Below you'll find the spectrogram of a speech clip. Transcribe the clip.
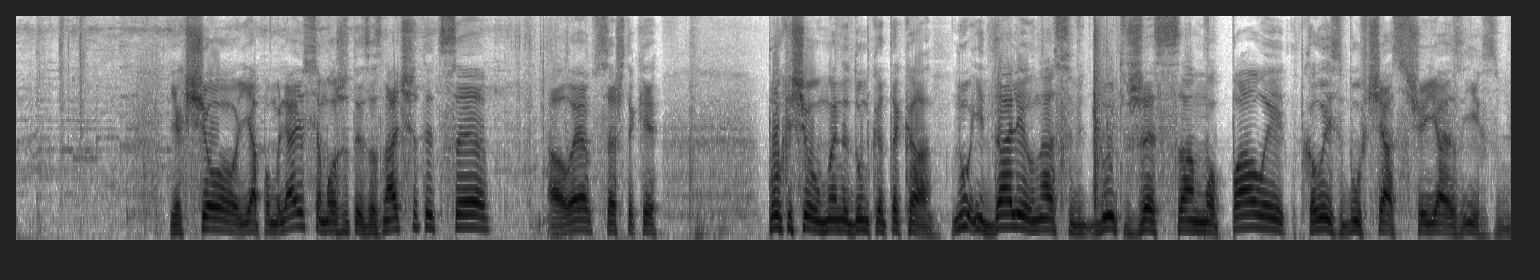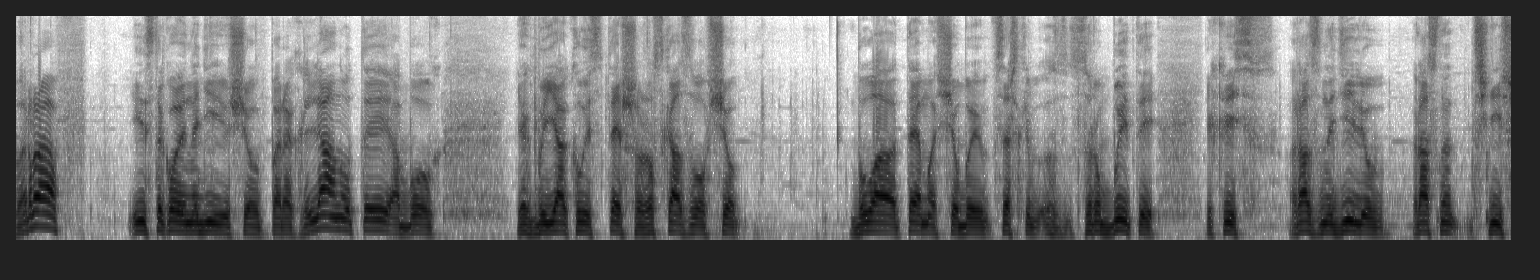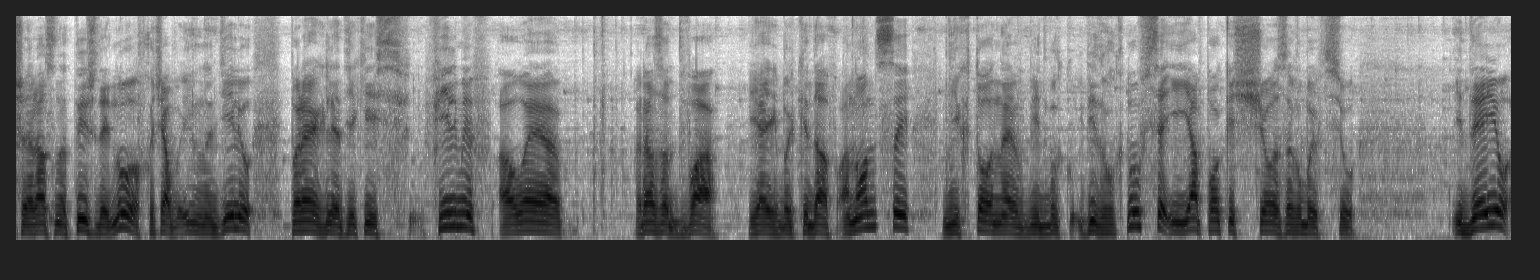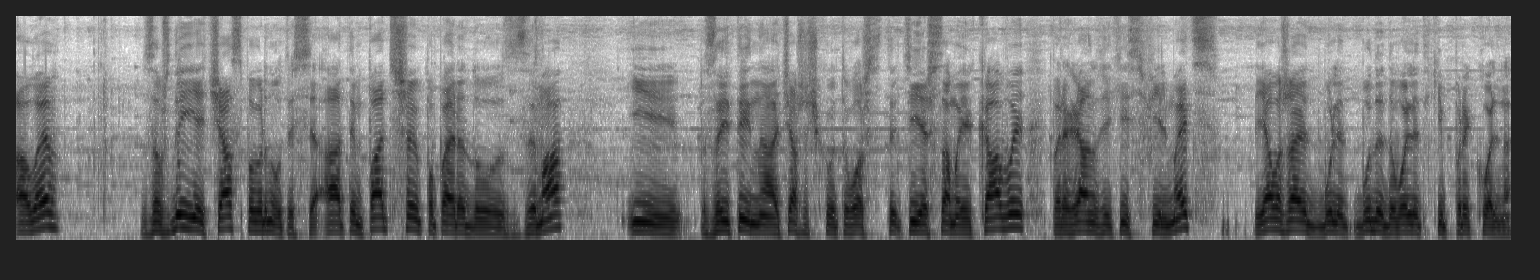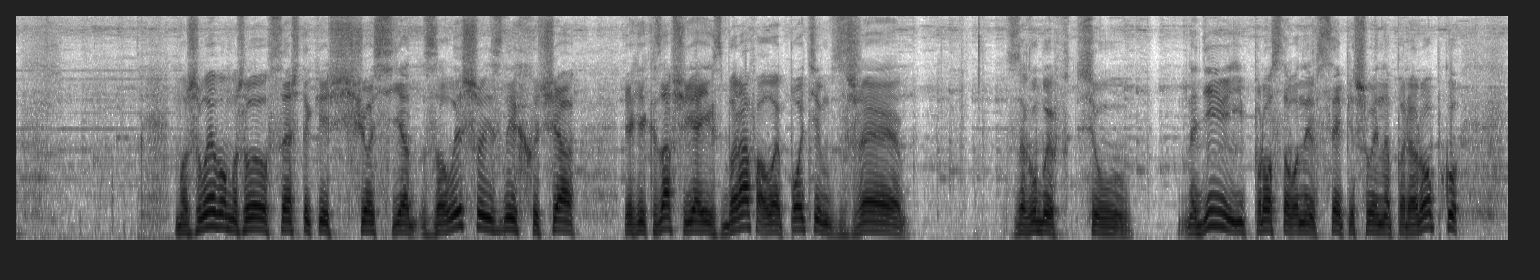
Якщо я помиляюся, можете зазначити це, але все ж таки, поки що в мене думка така. Ну і далі у нас йдуть вже самопали. Колись був час, що я їх збирав. І з такою надією, що переглянути, або якби я колись теж розказував, що була тема, щоб все ж таки зробити якийсь раз в неділю, раз на точніше, раз на тиждень, ну хоча б і на неділю, перегляд якихось фільмів, але раза два я якби кидав анонси, ніхто не відгук- відгукнувся, і я поки що загубив цю ідею, але завжди є час повернутися, а тим паче попереду зима. І зайти на чашечку того ж тієї ж самої кави, переглянути якийсь фільмець, я вважаю, буде, доволі таки прикольно. Можливо, можливо, все ж таки щось я залишу із них, хоча, як я казав, що я їх збирав, але потім вже загубив цю надію і просто вони все пішли на переробку.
